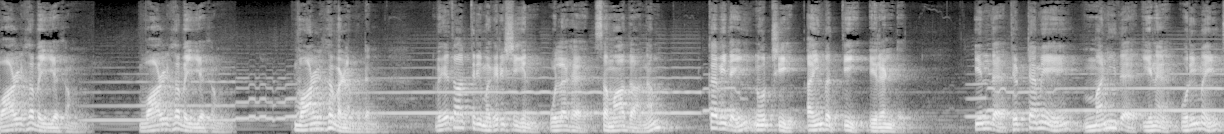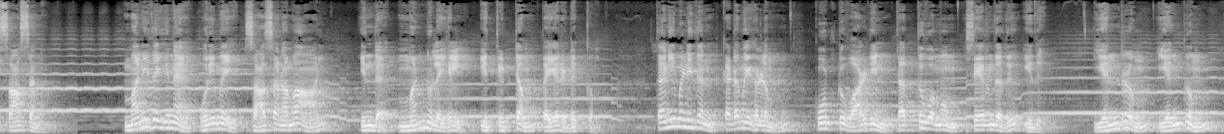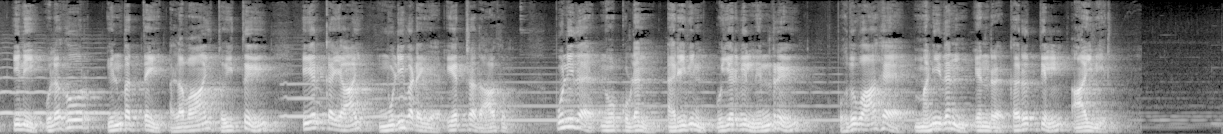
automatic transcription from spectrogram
வாழ்க வையகம் வாழ்க வையகம். வாழ்க வளமுடன். வேதாத்ரி மகரிஷியின் உலக சமாதானம் கவிதை நூற்றி ஐம்பத்தி இரண்டு. இந்த திட்டமே மனித இன உரிமை சாசனம். மனித இன உரிமை சாசனமாய் இந்த மண்ணுலையில் இத்திட்டம் பெயரெடுக்கும். தனிமனிதன் கடமைகளும் கூட்டு வாழ்வின் தத்துவமும் சேர்ந்தது இது. என்றும் எங்கும் இனி உலகோர் இன்பத்தை அளவாய் தொய்த்து இயற்கையாய் முடிவடைய ஏற்றதாகும். புனித நோக்குடன் அறிவின் உயர்வில் நின்று பொதுவாக மனிதன் என்ற கருத்தில் ஆய்வீர்.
